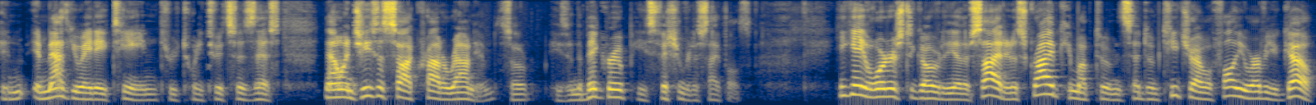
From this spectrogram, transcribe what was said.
in, in Matthew 8 18 through 22, it says this Now, when Jesus saw a crowd around him, so he's in the big group, he's fishing for disciples, he gave orders to go over to the other side. And a scribe came up to him and said to him, Teacher, I will follow you wherever you go.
